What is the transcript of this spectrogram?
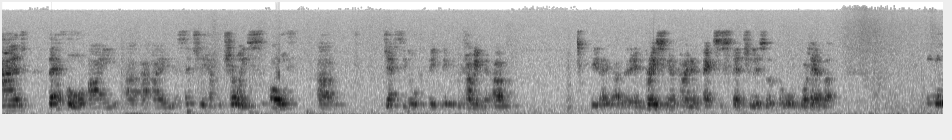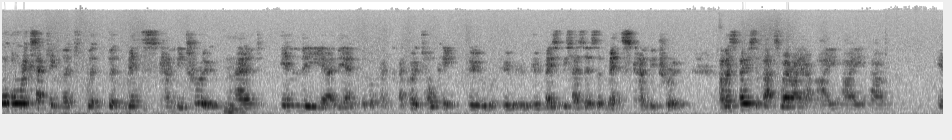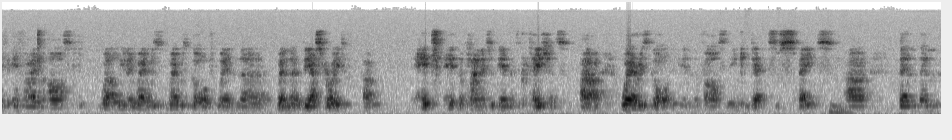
And therefore, I, uh, I essentially have the choice of um, or completely, becoming, um, you know, uh, embracing a kind of existentialism or whatever or, or accepting that, that, that myths can be true. Mm. And in the uh, the end of the book, I, I quote Tolkien, who, who, who basically says this that myths can be true. And I suppose that that's where I am. I, I um, if, if I'm asked, well, you know, where was where was God when uh, when the, the asteroid um, hit hit the planet at the end of the Cretaceous? Uh, where is God in the vast inky depths of space? Mm. then then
